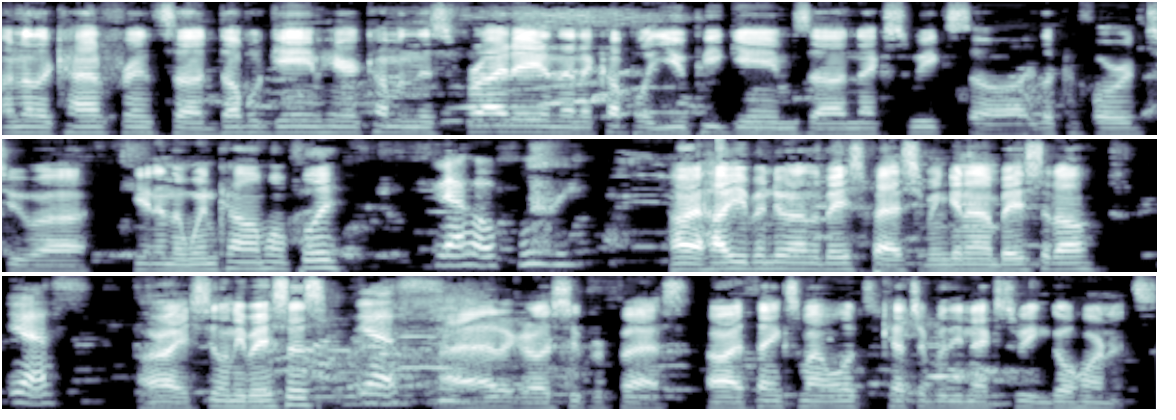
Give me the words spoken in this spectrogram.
another conference uh, double game here coming this Friday, and then a couple of UP games uh, next week. So uh, looking forward to uh, getting in the win column, hopefully. Yeah, hopefully. All right, how you been doing on the base pass? You been getting on base at all? Yes. All right, steal any bases? Yes. I had a girl super fast. All right, thanks, Mont. We'll look to catch up with you next week and go Hornets.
